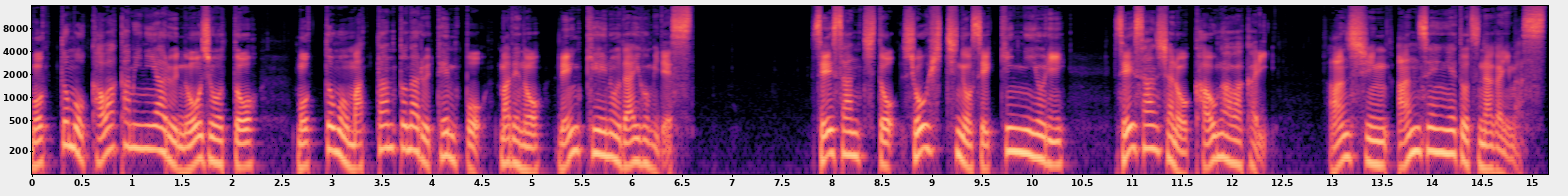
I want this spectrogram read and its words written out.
最も川上にある農場と最も末端となる店舗までの連携の醍醐味です。生産地と消費地の接近により生産者の顔がわかり安心安全へとつながります。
